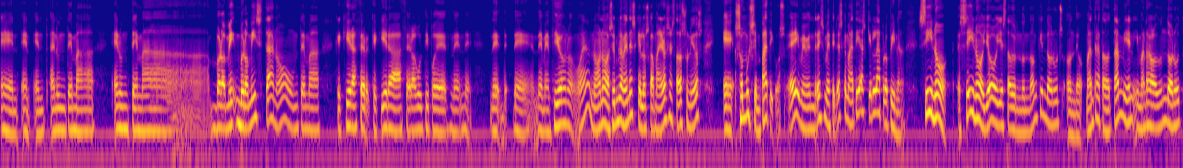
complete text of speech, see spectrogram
en, en, en un tema en un tema bromista, ¿no? Un tema que quiera hacer, que quiera hacer algún tipo de, de, de, de, mención. no, no, simplemente es que los camareros en Estados Unidos eh, son muy simpáticos. ¿eh? Y me vendréis y me diréis que Matías quiere la propina. Sí, no, sí, no. Yo hoy he estado en un Dunkin' Donuts donde me han tratado tan bien y me han regalado un donut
